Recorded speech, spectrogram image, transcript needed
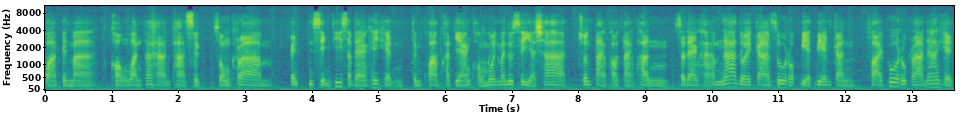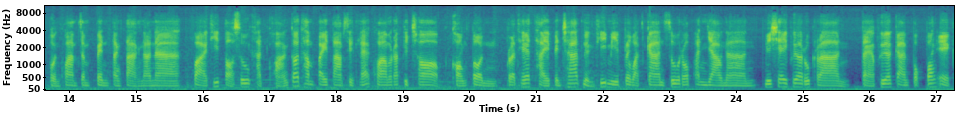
ความเป็นมาของวันทหารผ่านศึก สงคราม เป็นสิ่งที่แสดงให้เห็นถึงความขัดแย้งของมวลมนุษยชาติ ชนต่างเผ่าต่างพันธุ์ แสดงหาอำนาจโดยการสู้รบเบียดเบียนกัน ฝ่ายผู้รุกรานอ้างเหตุผลความจำเป็นต่างๆ นานา ฝ่ายที่ต่อสู้ขัดขวางก็ทำไปตามสิทธิและความรับผิดชอบของตน ประเทศไทยเป็นชาติหนึ่งที่มีประวัติการสู้รบอันยาวนาน ไม่ใช่เพื่อรุกราน แต่เพื่อการปกป้องเอก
